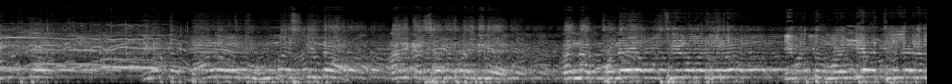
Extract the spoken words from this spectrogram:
ಇವತ್ತು ಇವತ್ತು ಬಹಳ ಒಂದು ಹುಮ್ಮಸ್ಸಿನಿಂದ ನಾನು ಕೆಲಸ ಮಾಡ್ತಾ ಇದ್ದೀನಿ. ನನ್ನ ಕೊನೆಯ ಉಸಿರಿನವರೆಗೂ ಇವತ್ತು ಮಂಡ್ಯ ಜಿಲ್ಲೆಯಲ್ಲಿ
